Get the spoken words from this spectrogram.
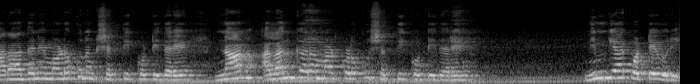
ಆರಾಧನೆ ಮಾಡೋಕ್ಕೂ ನಂಗೆ ಶಕ್ತಿ ಕೊಟ್ಟಿದ್ದಾರೆ. ನಾನು ಅಲಂಕಾರ ಮಾಡ್ಕೊಳ್ಳೋಕ್ಕೂ ಶಕ್ತಿ ಕೊಟ್ಟಿದ್ದಾರೆ. ನಿಮ್ಗೆ ಯಾಕೆ ಕೊಟ್ಟೇವ್ರಿ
